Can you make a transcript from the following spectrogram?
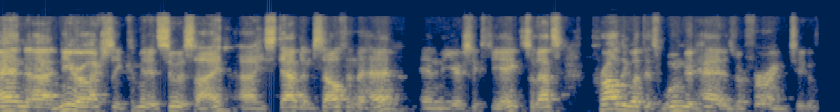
And uh, Nero actually committed suicide. Uh, he stabbed himself in the head in the year 68. So that's probably what this wounded head is referring to.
